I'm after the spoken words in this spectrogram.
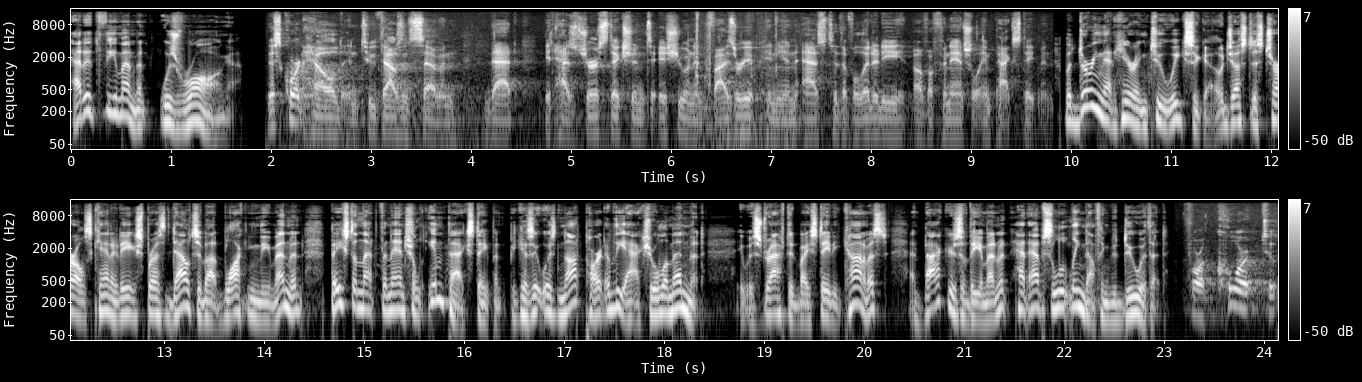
added to the amendment was wrong. This court held in 2007 that it has jurisdiction to issue an advisory opinion as to the validity of a financial impact statement. But during that hearing two weeks ago, Justice Charles Canady expressed doubts about blocking the amendment based on that financial impact statement because it was not part of the actual amendment. It was drafted by state economists, and backers of the amendment had absolutely nothing to do with it. For a court to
